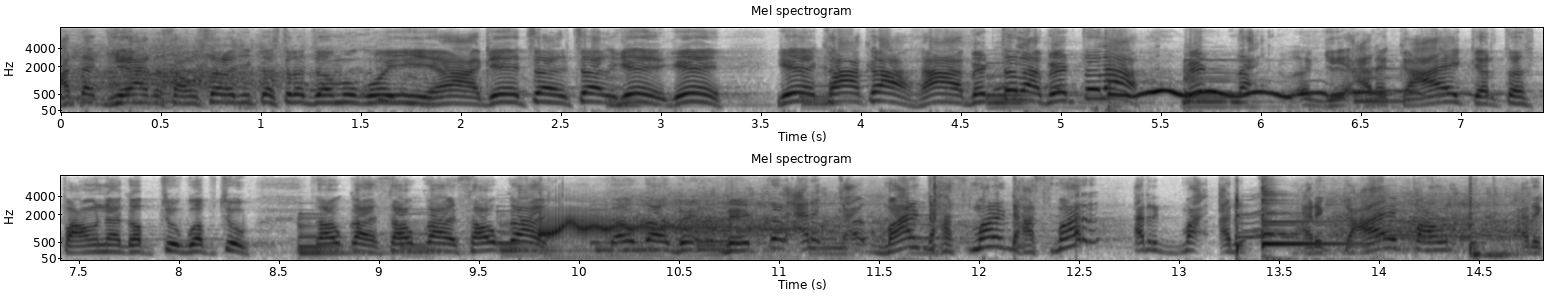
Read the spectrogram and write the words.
आता घे आता संसाराची कसरत जमूक होई. हा घे चल चल घे घे घे खा खा. हा भेटतला भेटतला. भेट ना- घे अरे काय करतस पाहुणा गपचूप गपचूप. सावकाळ सावकाळ सावकाळ सावकाळ भेट अरे काय- मार ढासमार ढासमार अरे मा- अरे अरे काय पाहुण अरे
